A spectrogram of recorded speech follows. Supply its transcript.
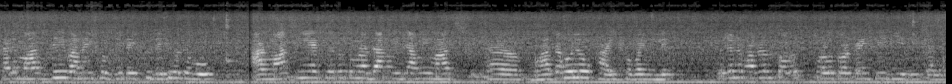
তাহলে মাছ দিয়েই বানাই সবজিটা, একটু দেরি হলে হোক। আর মাছ নিয়ে আসলে তো তোমরা জানোই যে আমি মাছ ভাজা হলেও খাই সবাই মিলে। ওই জন্য ভাবলাম চলো চলো তরকারিতেই দিয়ে দিই তাহলে।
